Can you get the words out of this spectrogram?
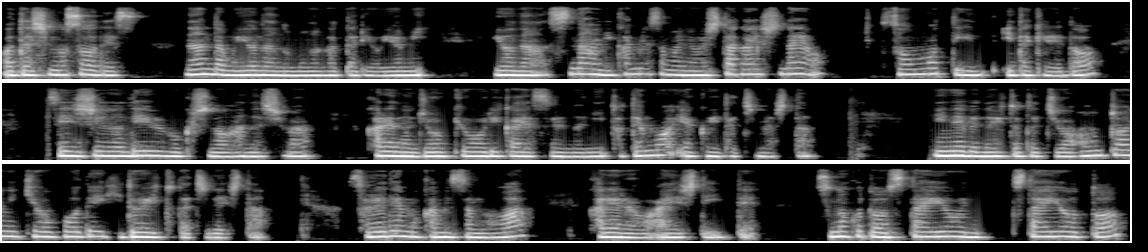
私もそうです。何度もヨナの物語を読み、ヨナ、素直に神様にお従いしなよそう思っていたけれど、先週のデイブ牧師のお話は、彼の状況を理解するのにとても役に立ちました。ニネベの人たちは本当に凶暴でひどい人たちでした。それでも神様は彼らを愛していて、そのことを伝えよう伝えようと、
